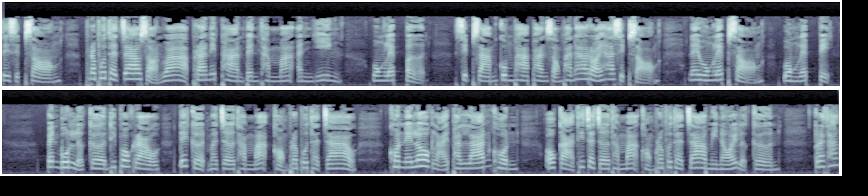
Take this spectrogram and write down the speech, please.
42 พระพุทธเจ้าสอนว่าพระนิพพานเป็นธรรมะอันยิ่ง วงเล็บเปิด 13 กุมภาพันธ์ 2552 ในวงเล็บสองวงเล็บปิด เป็นบุญเหลือเกินที่พวกเราได้เกิดมาเจอธรรมะของพระพุทธเจ้า คนในโลกหลายพันล้านคน โอกาสที่จะเจอธรรมะของพระพุทธเจ้ามีน้อยเหลือเกิน กระทั่ง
